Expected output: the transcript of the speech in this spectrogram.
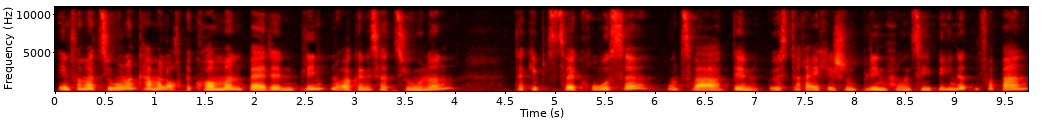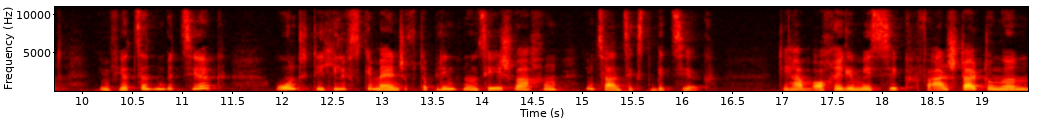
Informationen kann man auch bekommen bei den Blindenorganisationen. Da gibt es zwei große, und zwar den österreichischen Blinden- und Sehbehindertenverband im 14. Bezirk und die Hilfsgemeinschaft der Blinden und Sehschwachen im 20. Bezirk. Die haben auch regelmäßig Veranstaltungen,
